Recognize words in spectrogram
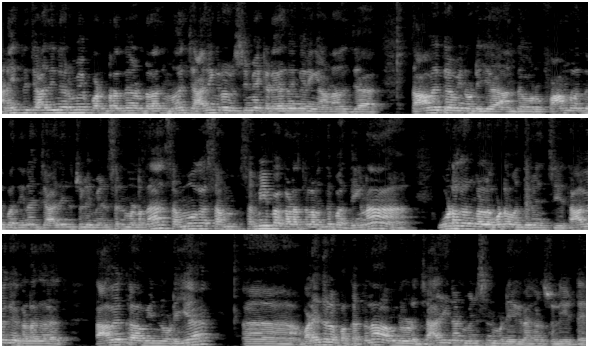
அனைத்து ஜாதியினருமே பண்ணுறதுன்றது முதல் ஜாதிங்கிற ஒரு விஷயமே கிடையாதுங்கிறீங்க. ஆனால் ஜ தாவக்காவினுடைய அந்த ஒரு ஃபார்மில் வந்து பார்த்தீங்கன்னா ஜாதின்னு சொல்லி மென்ஷன் பண்ணதா சமூக சம் சமீப காலத்தில் வந்து பார்த்தீங்கன்னா ஊடகங்களில் கூட வந்துருந்துச்சு. தாவக கழக தாவக்காவினுடைய வலைதள பக்கத்தில் அவங்களோட ஜாதினான்னு மென்ஷன் பண்ணியிருக்கிறாங்கன்னு சொல்லிட்டு.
